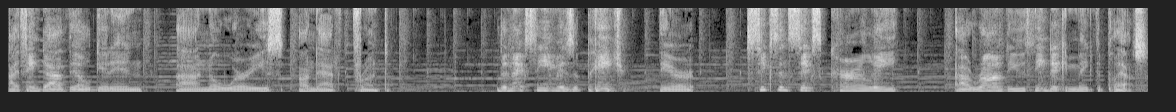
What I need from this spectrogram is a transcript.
I think that they'll get in. Uh, no worries on that front. The next team is the Patriots. They're six and six currently. Uh, Ron, do you think they can make the playoffs?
